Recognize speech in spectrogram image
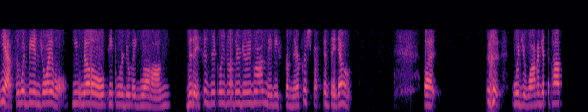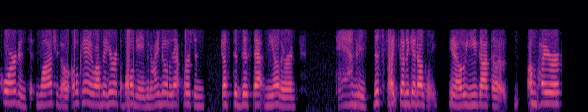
yes, it would be enjoyable. You know people are doing wrong. Do they physically know they're doing wrong? Maybe from their perspective, they don't. But would you want to get the popcorn and sit and watch and go, okay, well I'm here at the ball game and I know that person just did this, that, and the other, and man, is this fight to get ugly? You know, you got the umpire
